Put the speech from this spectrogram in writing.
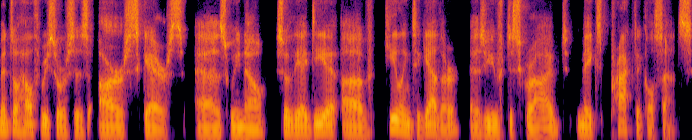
Mental health resources are scarce, as we know. So the idea of healing together, as you've described, makes practical sense.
